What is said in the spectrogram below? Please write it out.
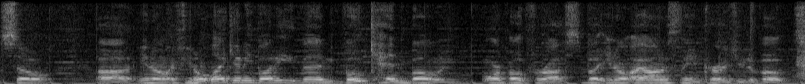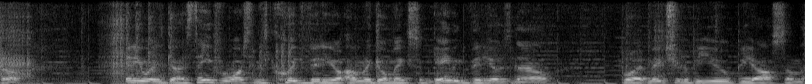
So, uh, you know, if you don't like anybody, then vote Ken Bone or vote for us. But you know, I honestly encourage you to vote. So. Anyways, guys, thank you for watching this quick video. I'm gonna go make some gaming videos now. But make sure to be you, be awesome.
